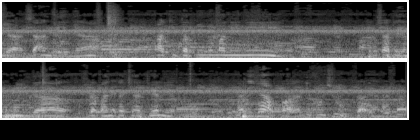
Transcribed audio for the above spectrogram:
ya seandainya akibat minuman ini terus ada yang meninggal, sudah banyak kejadian ya Bu. Nanti siapa? Ibu juga yang kena.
